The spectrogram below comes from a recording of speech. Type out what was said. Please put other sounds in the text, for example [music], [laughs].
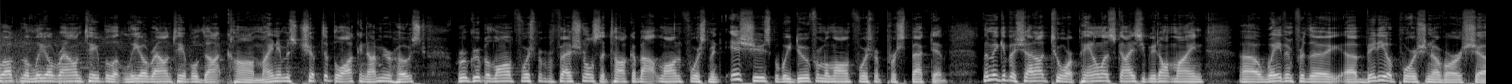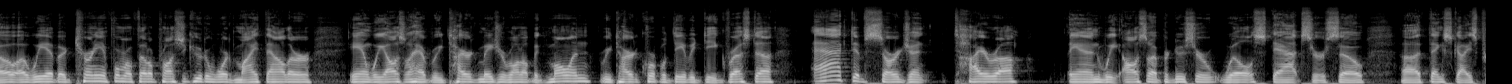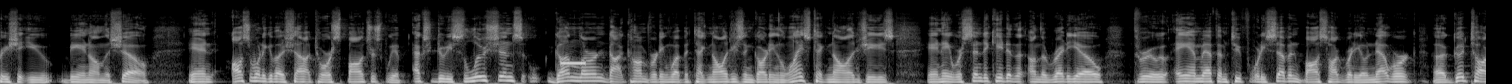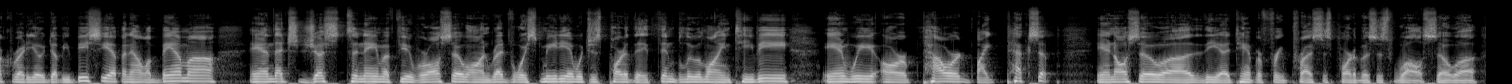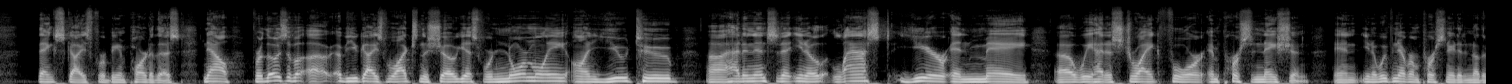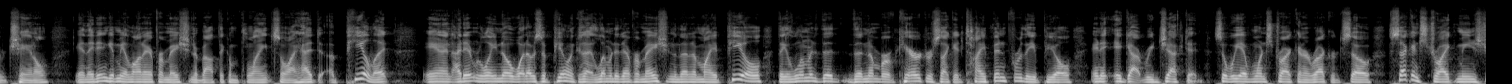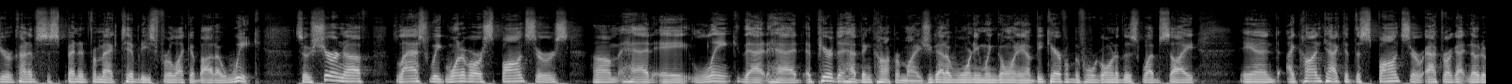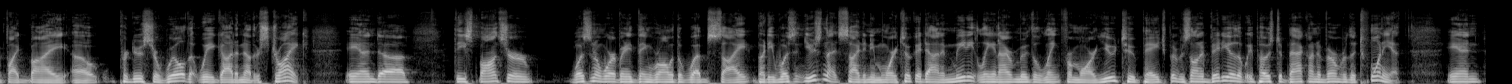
Welcome to Leo Roundtable at leoroundtable.com. My name is Chip DeBlock, and I'm your host. We're a group of law enforcement professionals that talk about law enforcement issues, but we do it from a law enforcement perspective. Let me give a shout out to our panelists, guys, if you don't mind uh, waving for the uh, video portion of our show. Uh, we have attorney and former federal prosecutor Ward Meythaler, and we also have retired Major Ronald McMullen, retired Corporal David D. Gresta, active Sergeant Tyra and we also have producer Will Statzer. So uh, thanks, guys. Appreciate you being on the show. And also want to give a shout out to our sponsors. We have Extra Duty Solutions, Gunlearn.com, converting weapon technologies, and Guardian Alliance Technologies. And hey, we're syndicated on the radio through AM FM 247, Boss Hog Radio Network, uh, Good Talk Radio, WBCF in Alabama. And that's just to name a few. We're also on Red Voice Media, which is part of the Thin Blue Line TV. And we are powered by Pexip and also uh, the uh, Tampa Free Press is part of us as well. So uh, thanks, guys, for being part of this. Now, for those of, uh, of you guys watching the show, yes, we're normally on YouTube. Uh, had an incident, you know, last year in May, uh, we had a strike for impersonation. And, you know, we've never impersonated another channel. And they didn't give me a lot of information about the complaint. So I had to appeal it. And I didn't really know what I was appealing because I had limited information. And then in my appeal, they limited the, the number of characters I could type in for the appeal, and it, it got rejected. So we have one strike on a record. So second strike means you're kind of suspended from activities for like about a week. So, sure enough, last week, one of our sponsors um, had a link that had appeared to have been compromised. You got a warning when going, you know, be careful before going to this website. And I contacted the sponsor after I got notified by uh, producer Will that we got another strike. And uh, the sponsor wasn't aware of anything wrong with the website, but he wasn't using that site anymore. He took it down immediately, and I removed the link from our YouTube page. But it was on a video that we posted back on November the 20th. And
